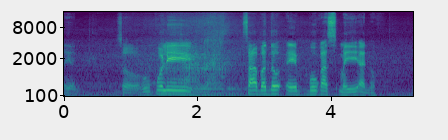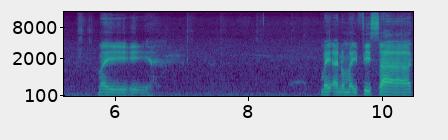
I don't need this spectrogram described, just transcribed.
Ayun. So, hopefully, Sabado, eh, bukas may ano, may, may ano, may feast sa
